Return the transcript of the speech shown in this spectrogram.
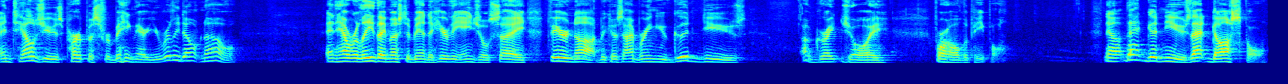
and tells you his purpose for being there, you really don't know. And how relieved they must have been to hear the angel say, Fear not, because I bring you good news of great joy for all the people. Now, that good news, that gospel,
